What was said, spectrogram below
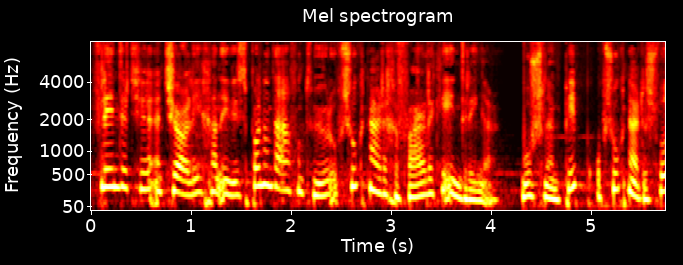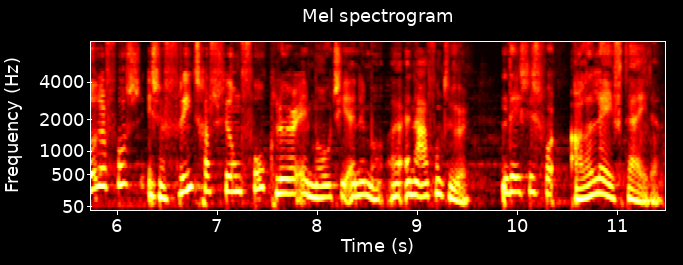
Vlindertje en Charlie gaan in dit spannende avontuur op zoek naar de gevaarlijke indringer. Woesel en Pip op zoek naar de Sloddervos... is een vriendschapsfilm vol kleur, emotie en, uh, en avontuur. En deze is voor alle leeftijden.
